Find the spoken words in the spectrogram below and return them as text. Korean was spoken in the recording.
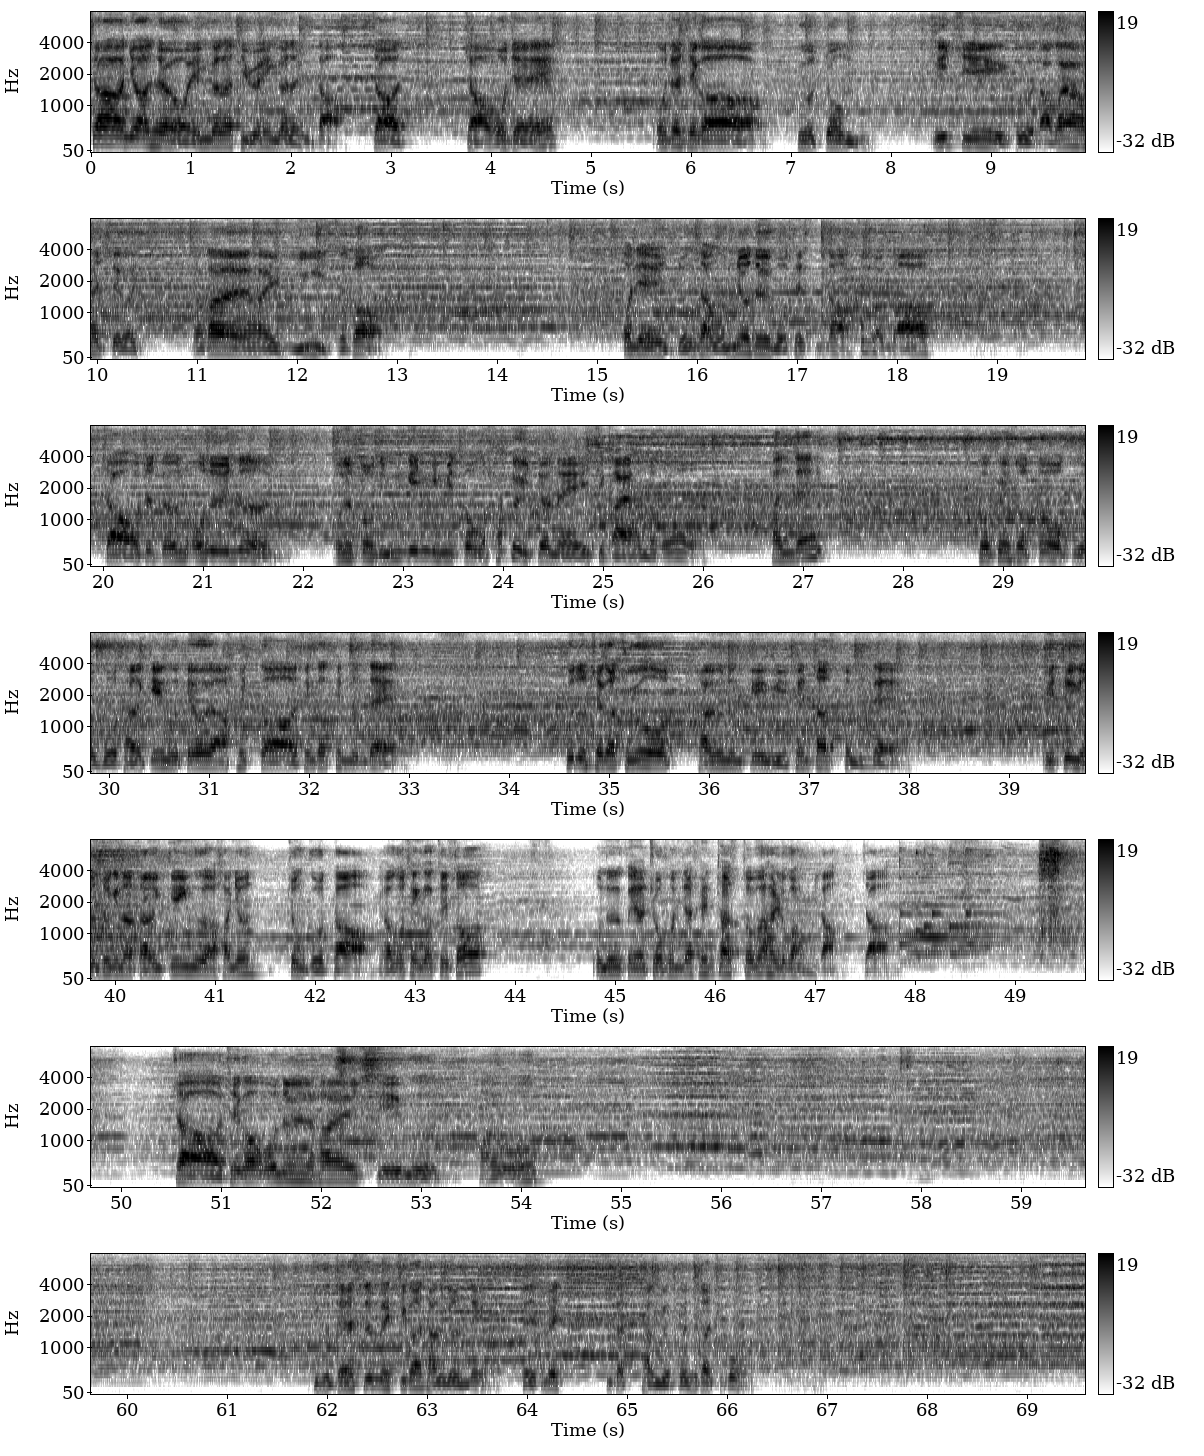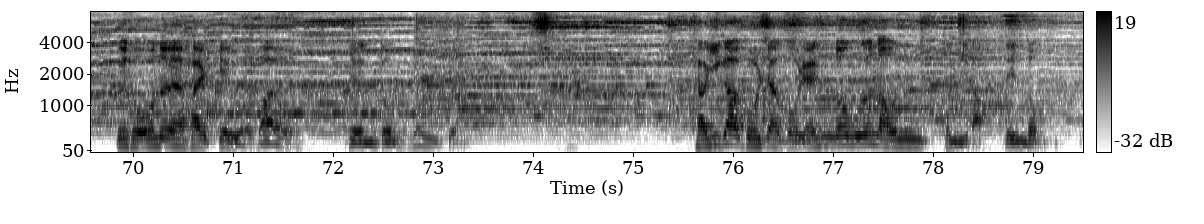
자, 안녕하세요. TV의 인간아입니다. 자, 자, 어제, 어제 제가 그 좀 일찍 그 나가야 할 때가, 나가야 할 일이 있어서 어제 영상 업로드 못했습니다. 죄송합니다. 자, 어쨌든 오늘은, 오늘 또 닌겐님이 또 학교 일 때문에 일찍 가야 한다고 하는데, 그렇게 해서 또 그거 뭐 다른 게임을 떼어야 할까 생각했는데 그래도 제가 주요 다루는 게임이 펜타스톰인데 이틀 연속이나 다른 게임을 하면 좀 그렇다 라고 생각해서 오늘 그냥 저 혼자 펜타스톰을 하려고 합니다 자. 자, 제가 오늘 할 게임은 바로 지금 데스매치가 당겼네요. 데스매치가 당겼고 해가지고 그래서 오늘 할 게임은 바로 랜덤 영전 자기가 골지 않고 랜덤으로 나오는 겁니다. 랜덤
